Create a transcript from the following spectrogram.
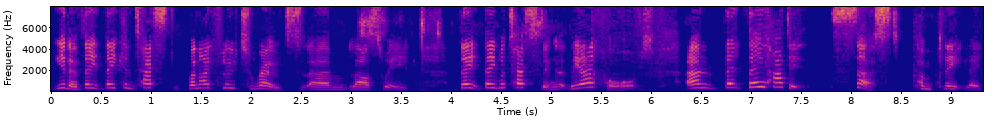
you know, they, they can test. When I flew to Rhodes um, last week, they, they were testing at the airport and they, they had it sussed completely.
